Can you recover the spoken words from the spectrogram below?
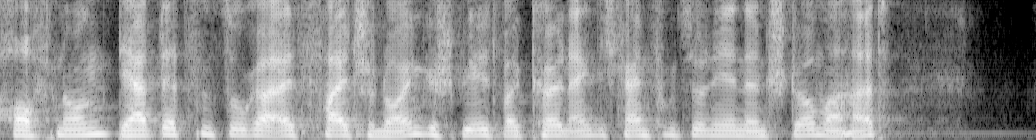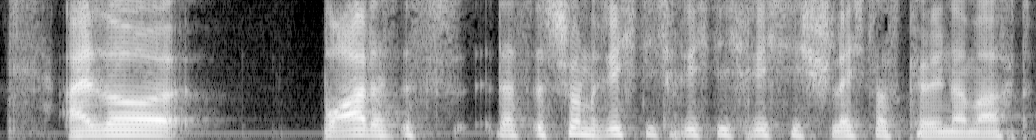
Hoffnung. Der hat letztens sogar als falsche Neun gespielt, weil Köln eigentlich keinen funktionierenden Stürmer hat. Also, boah, das ist, das ist schon richtig, richtig, richtig schlecht, was Kölner macht.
